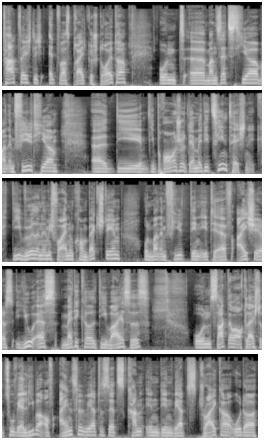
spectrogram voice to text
tatsächlich etwas breit gestreuter. Und äh, man setzt hier, man empfiehlt hier äh, die, die Branche der Medizintechnik. Die würde nämlich vor einem Comeback stehen und man empfiehlt den ETF iShares US Medical Devices und sagt aber auch gleich dazu, wer lieber auf Einzelwerte setzt, kann in den Wert Striker oder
